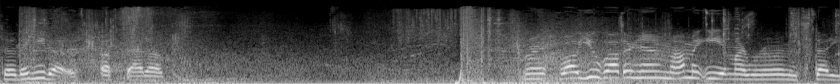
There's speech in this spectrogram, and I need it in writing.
So they need to up that up. Right. While you bother him, I'm gonna eat in my room and study.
